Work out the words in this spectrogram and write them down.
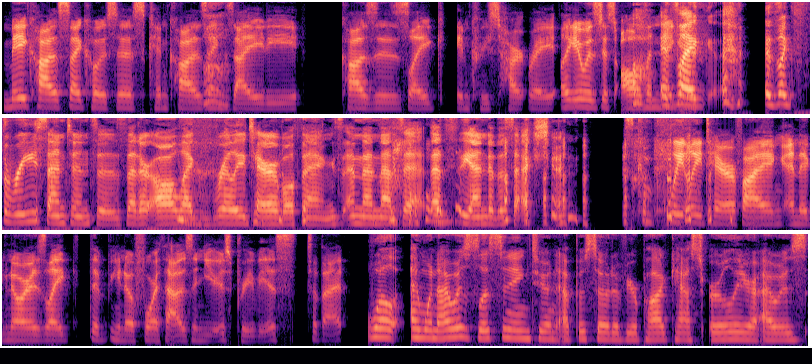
may cause psychosis can cause anxiety causes like increased heart rate like it was just all oh, the negative It's like it's like three sentences that are all like really terrible things, and then that's it. That's the end of the section. it's completely terrifying and ignores like the you know 4000 years previous to that Well, and when I was listening to an episode of your podcast earlier, I was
